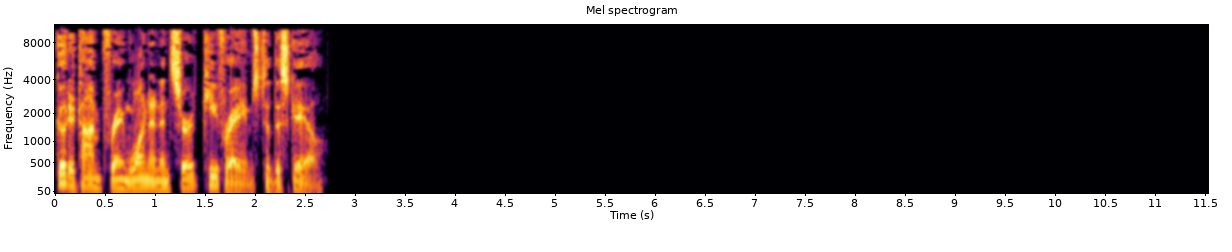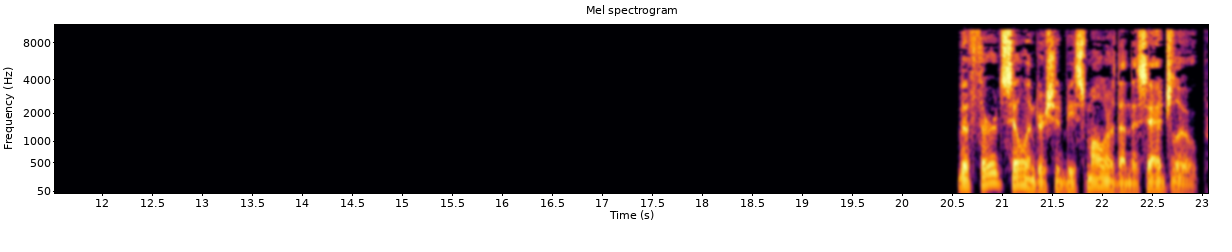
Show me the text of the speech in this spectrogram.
Go to time frame 1 and insert keyframes to the scale. The third cylinder should be smaller than this edge loop.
